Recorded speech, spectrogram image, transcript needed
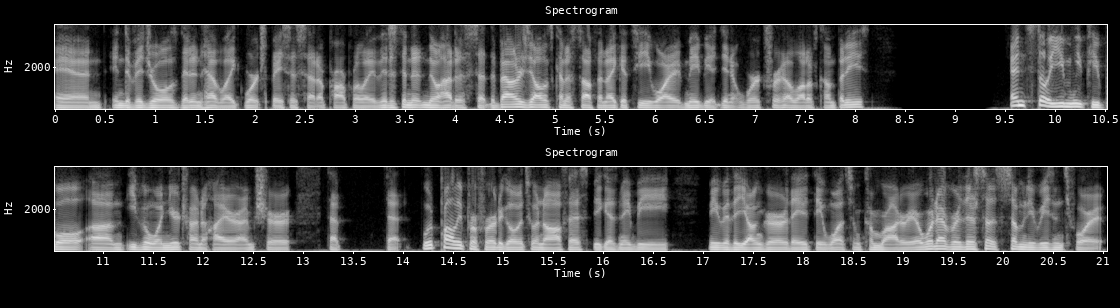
and individuals they didn't have like workspaces set up properly. They just didn't know how to set the boundaries all this kind of stuff and i could see why maybe it didn't work for a lot of companies. And still you meet people um, even when you're trying to hire i'm sure that that would probably prefer to go into an office because maybe maybe they're younger they they want some camaraderie or whatever there's so, so many reasons for it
